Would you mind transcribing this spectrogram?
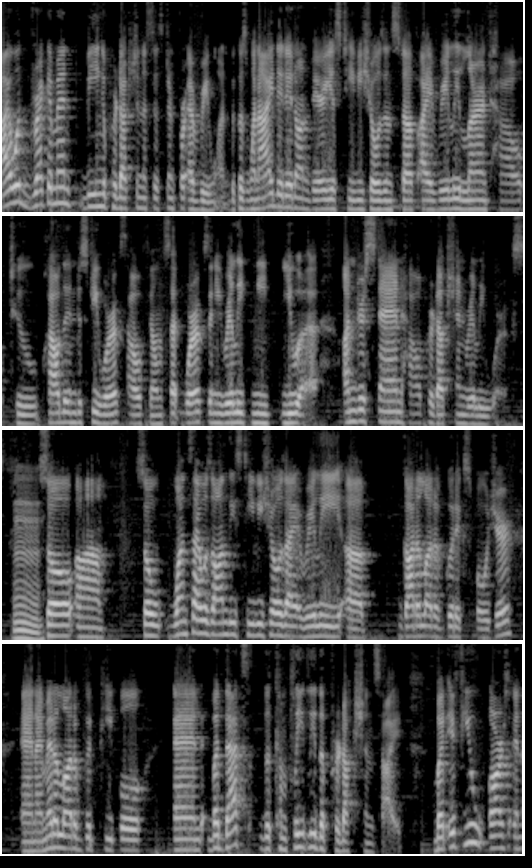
I would recommend being a production assistant for everyone because when I did it on various TV shows and stuff, I really learned how to how the industry works, how a film set works, and you really need you uh, understand how production really works. Mm. So, um, so once I was on these TV shows, I really uh, got a lot of good exposure, and I met a lot of good people. And but that's the completely the production side. But if you are and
